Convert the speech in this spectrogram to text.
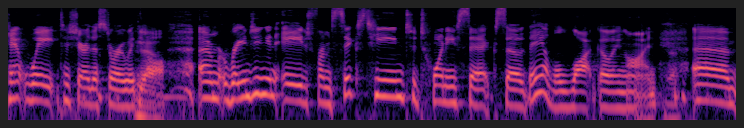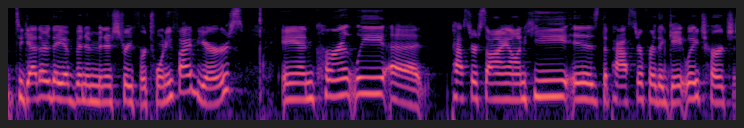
Can't wait to share this story with Yeah. y'all. Um, ranging in age from 16 to 26, so they have a lot going on. Um, together, they have been in ministry for 25 years, and currently, uh, Pastor Sion, he is the pastor for the Gateway Church,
